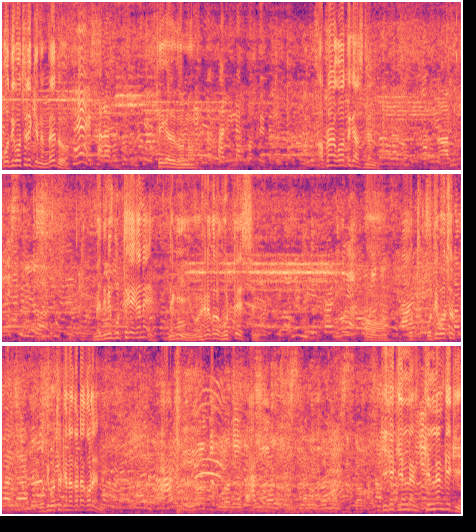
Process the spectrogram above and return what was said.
প্রতি বছরই কেনেন তাই তো? হ্যাঁ ঠিক আছে ধন্যবাদ। আপনারা কোথা থেকে আসলেন? মেদিনীপুর থেকে এখানে? নাকি? ওইখানে কোথাও ঘুরতে এসছেন? ও প্রতি- বছর প্রতি বছর কেনাকাটা করেন? কি কি কিনলেন? কিনলেন কি কি?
